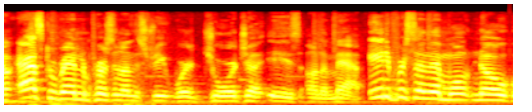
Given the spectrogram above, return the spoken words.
Now ask a random person on the street where Georgia is on a map. 80% of them won't know,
